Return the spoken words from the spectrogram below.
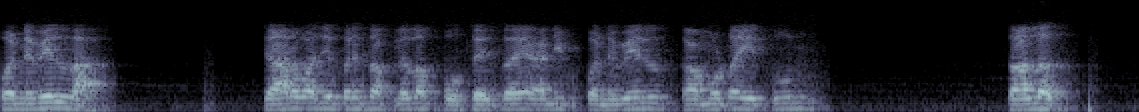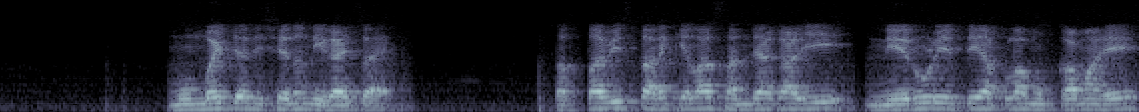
पनवेलला चार वाजेपर्यंत आपल्याला पोचायचं आहे आणि पनवेल कामोटा येथून चालत मुंबईच्या दिशेनं निघायचं आहे. सत्तावीस तारखेला संध्याकाळी नेरूळ येथे आपला मुक्काम आहे.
